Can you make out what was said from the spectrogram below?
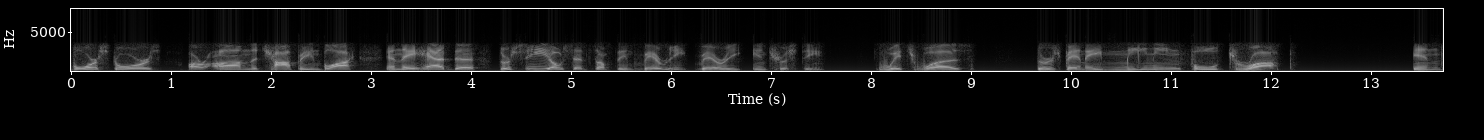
more stores are on the chopping block. and they had the, their CEO said something very, very interesting, which was there's been a meaningful drop in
